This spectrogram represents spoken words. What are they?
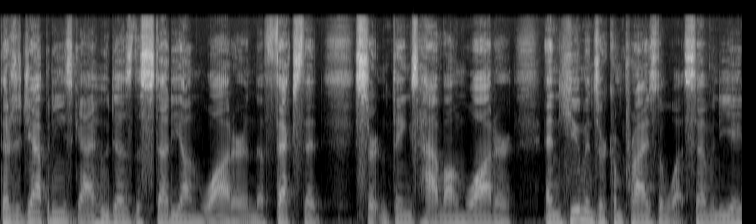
there's a Japanese guy who does the study on water and the effects that certain things have on water. And humans are comprised of what, 70,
